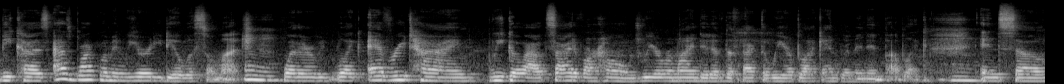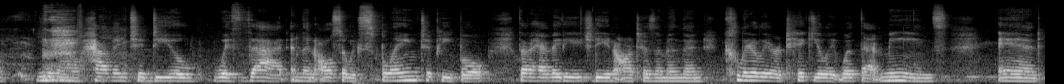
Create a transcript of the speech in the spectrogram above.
Because as black women, we already deal with so much. Mm. Whether we, like every time we go outside of our homes, we are reminded of the fact that we are black and women in public. And so, you know, having to deal with that and then also explain to people that I have ADHD and autism and then clearly articulate what that means and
